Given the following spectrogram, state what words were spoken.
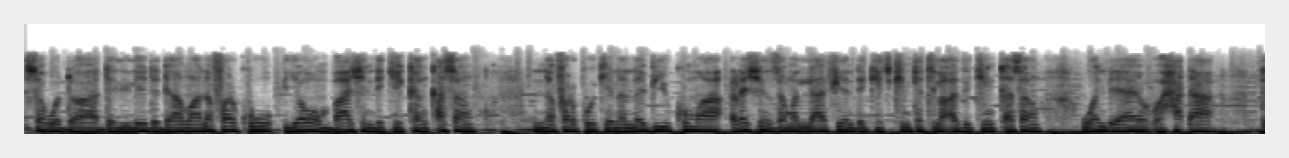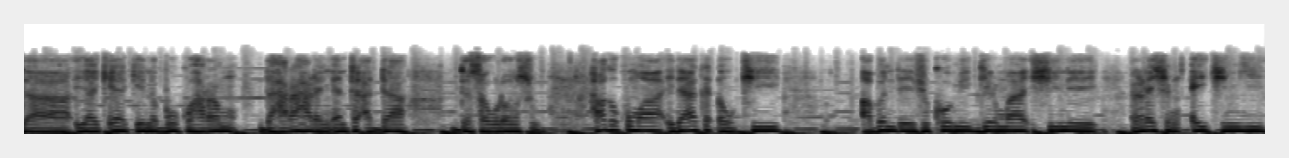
saboda dalilai da dama. Na farko yawan bashin da ke kan kasan na farko kenan. Na biyu kuma rashin zaman lafiyan da ke cikin tattalin arzikin kasan wanda ya hada da yaƙe-yaƙe na boko haram da hare-haren 'yan ta'adda da sauransu. Haka kuma idan aka ɗauki abin da ya fi komi girma shine rashin aikin yi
